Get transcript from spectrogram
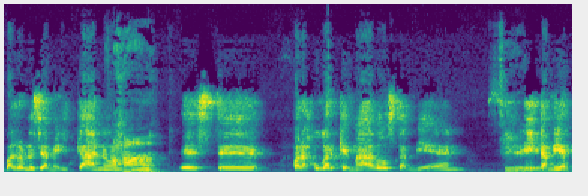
balones de americano, Ajá. este, para jugar quemados también. Sí. Y también,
